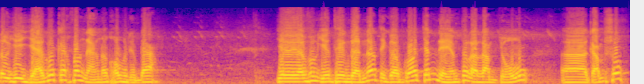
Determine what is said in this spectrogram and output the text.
tư duy giải quyết các vấn nạn nỗi khổ và niềm đau về à, phương diện thiền định đó, thì gồm có chánh niệm tức là làm chủ à, cảm xúc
